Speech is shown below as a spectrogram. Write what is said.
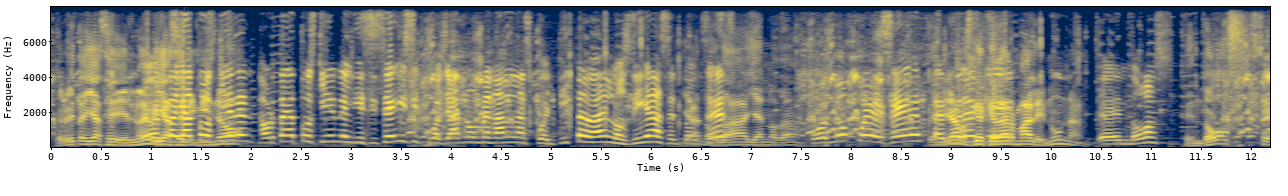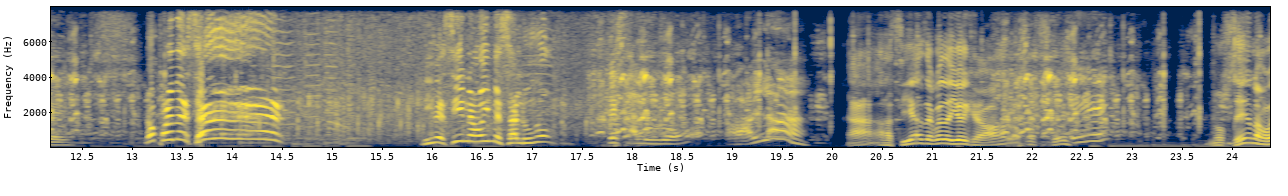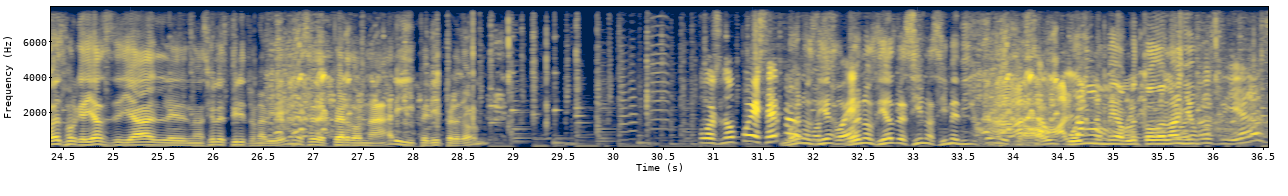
Pero ahorita ya se, el Pero 9 ya se ya todos eliminó. quieren, ahorita ya todos quieren el 16 y pues ya no me dan las cuentitas, ¿verdad? En los días, Ya no entonces. da, ya no da. Pues no puede ser. Tendríamos tendré que quedar mal en una, En dos. en dos. Sí. ¡No puede ser! Mi vecina hoy me saludó. ¿Te saludó? ¡Hala! Ah, así hace cuenta. Yo dije, ah, pues. ¿Eh? No sé, a lo mejor es porque ya, ya le nació el espíritu navideño, ese de perdonar y pedir perdón. Pues no puede ser, pero Buenos pues días, fue. buenos días, vecino, así me dijo. Ah, "Ay, güey, no me habló todo el año. Buenos días.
